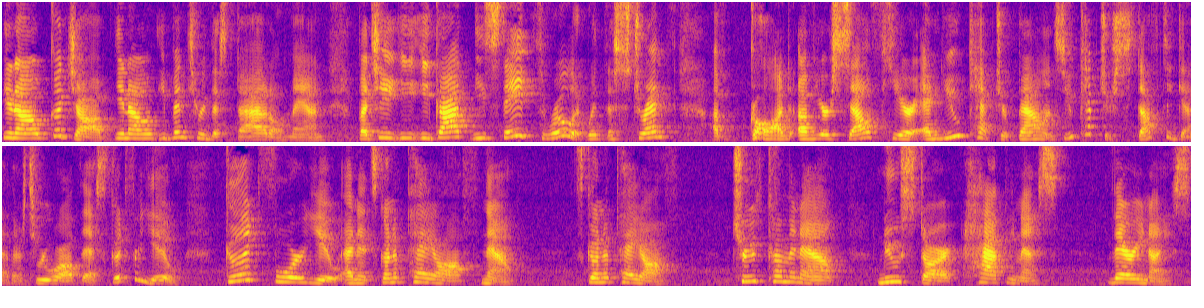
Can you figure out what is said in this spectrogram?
you know, good job. You know, you've been through this battle, man. But you, you, you got, you stayed through it with the strength of God, of yourself here, and you kept your balance. You kept your stuff together through all this. Good for you. Good for you. And it's going to pay off now. It's going to pay off. Truth coming out, new start, happiness. Very nice.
